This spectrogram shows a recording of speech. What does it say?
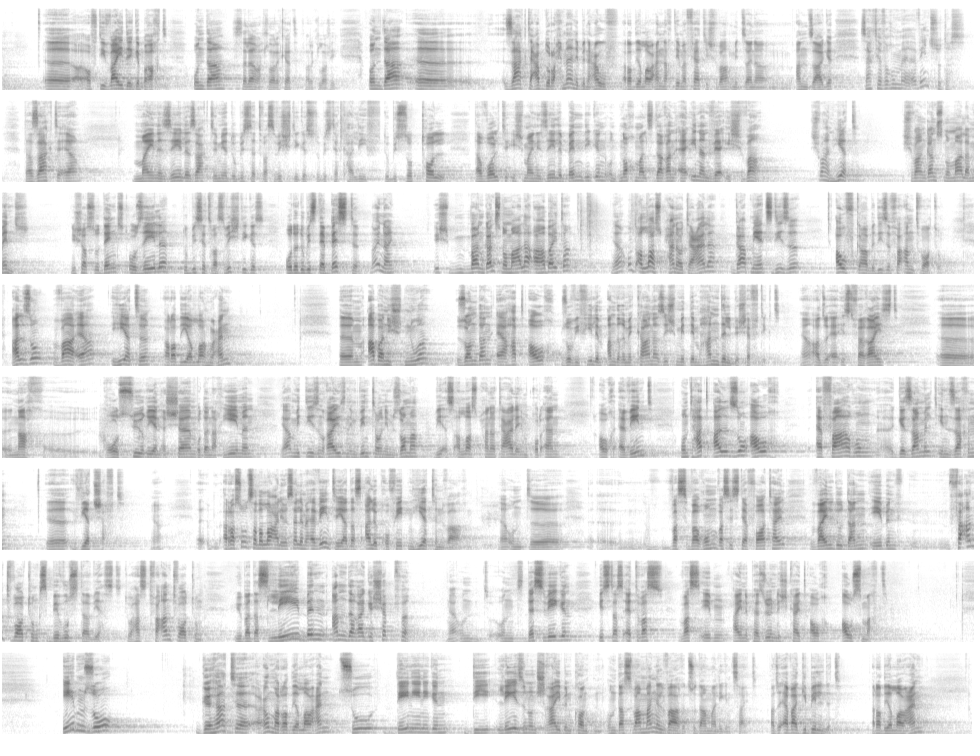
äh, auf die Weide gebracht. Und da, und da äh, sagte Abdurrahman ibn Auf, radiallahu anh, nachdem er fertig war mit seiner Ansage, sagte er, warum erwähnst du das? Da sagte er, meine Seele sagte mir, du bist etwas Wichtiges, du bist der Kalif, du bist so toll. Da wollte ich meine Seele bändigen und nochmals daran erinnern, wer ich war. Ich war ein Hirte, ich war ein ganz normaler Mensch. Nicht, dass du denkst, oh Seele, du bist jetzt was Wichtiges oder du bist der Beste. Nein, nein, ich war ein ganz normaler Arbeiter ja, und Allah subhanahu wa ta'ala gab mir jetzt diese Aufgabe, diese Verantwortung. Also war er Hirte, radiallahu an, ähm, aber nicht nur, sondern er hat auch, so wie viele andere Mekkaner, sich mit dem Handel beschäftigt. Ja, also er ist verreist äh, nach äh, Großsyrien, Escham oder nach Jemen ja, mit diesen Reisen im Winter und im Sommer, wie es Allah subhanahu wa ta'ala im Koran auch erwähnt, und hat also auch Erfahrung äh, gesammelt in Sachen äh, Wirtschaft. Ja. Äh, Rasul sallallahu alaihi wasallam erwähnte ja, dass alle Propheten Hirten waren. Ja, und äh, was, warum? Was ist der Vorteil? Weil du dann eben verantwortungsbewusster wirst. Du hast Verantwortung über das Leben anderer Geschöpfe. Ja, und, und deswegen ist das etwas, was eben eine Persönlichkeit auch ausmacht. Ebenso gehörte Umar an zu denjenigen, die lesen und schreiben konnten. Und das war Mangelware zur damaligen Zeit. Also er war gebildet, an,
